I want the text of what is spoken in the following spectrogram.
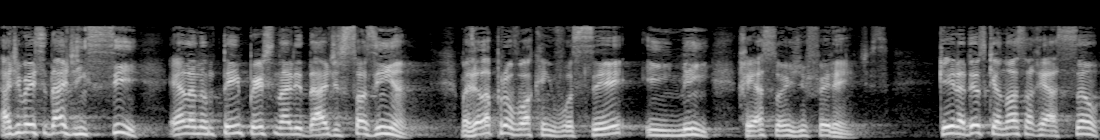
A diversidade em si, ela não tem personalidade sozinha, mas ela provoca em você e em mim reações diferentes. Queira Deus que a nossa reação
